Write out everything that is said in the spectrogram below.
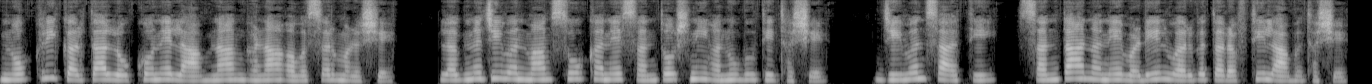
નોકરી કરતા લોકોને લાભના ઘણા અવસર મળશે. લગ્નજીવનમાં સુખ અને સંતોષની અનુભૂતિ થશે. જીવનસાથી, સંતાન અને વડીલ વર્ગ તરફથી લાભ થશે.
